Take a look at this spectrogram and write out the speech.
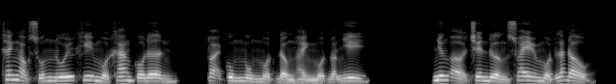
Thanh Ngọc xuống núi khi một khang cô đơn, toại cùng mùng một đồng hành một đoạn nhi. Nhưng ở trên đường xoay một lát đầu,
